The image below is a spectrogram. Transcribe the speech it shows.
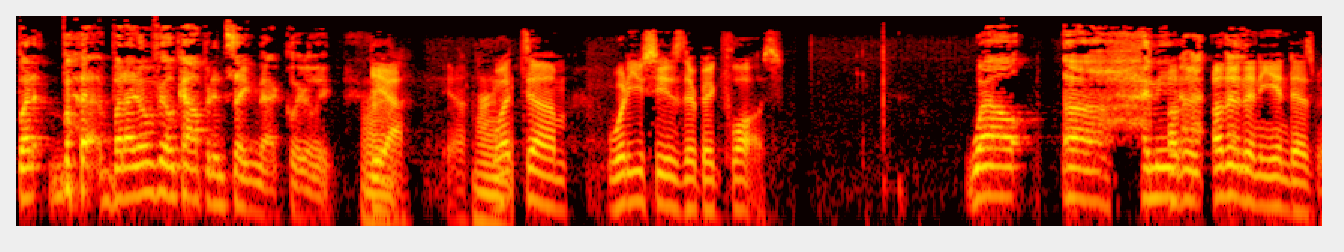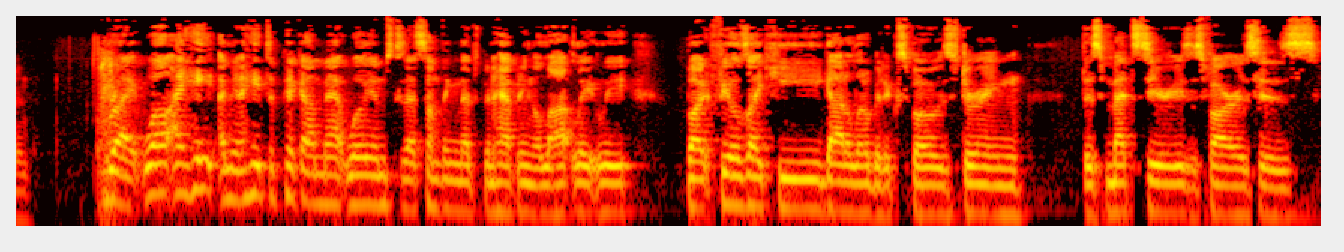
But but but I don't feel confident saying that clearly. Yeah, yeah. Right. What um, what do you see as their big flaws, Well, uh, I mean, other I- other I- than Ian Desmond? Right. Well, I hate. I mean, I hate to pick on Matt Williams because that's something that's been happening a lot lately. But it feels like he got a little bit exposed during this Mets series as far as his,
